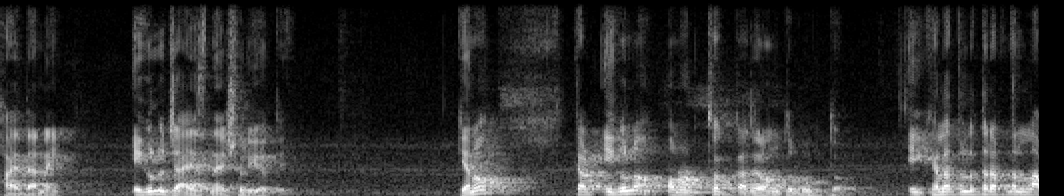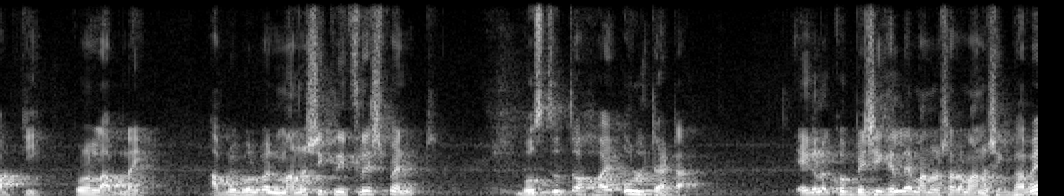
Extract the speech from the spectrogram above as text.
ফায়দা নাই। এগুলো জায়েজ নাই শরীয়তে। কেন? কারণ এগুলো অনর্থক কাজের অন্তর্ভুক্ত। এই খেলাধুলা দ্বারা আপনার লাভ কি? কোনো লাভ নাই। আপনি বলবেন মানসিক রিফ্রেশমেন্ট বস্তুত হয় উল্টাটা। এগুলো খুব বেশি খেললে মানুষ আরও মানসিকভাবে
